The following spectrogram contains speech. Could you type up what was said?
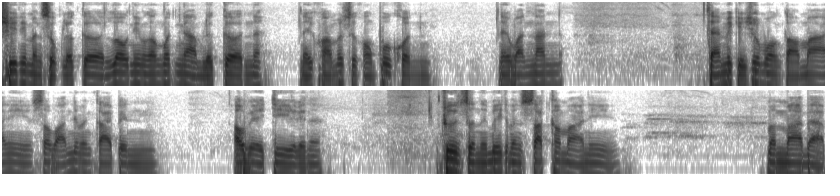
ชีวิตนี่มันสุขเหลือเกิน โลกนี้มันก็งดงามเหลือเกินนะในความรู้สึกของผู้คนในวันนั้น แต่ไม่กี่ชั่วโมงต่อมานี่ สวรรค์นี่มันกลายเป็นเอาเวจีเลยนะคลื่นสึนามิที่มันซัดเข้ามานี่ มันมาแบบ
